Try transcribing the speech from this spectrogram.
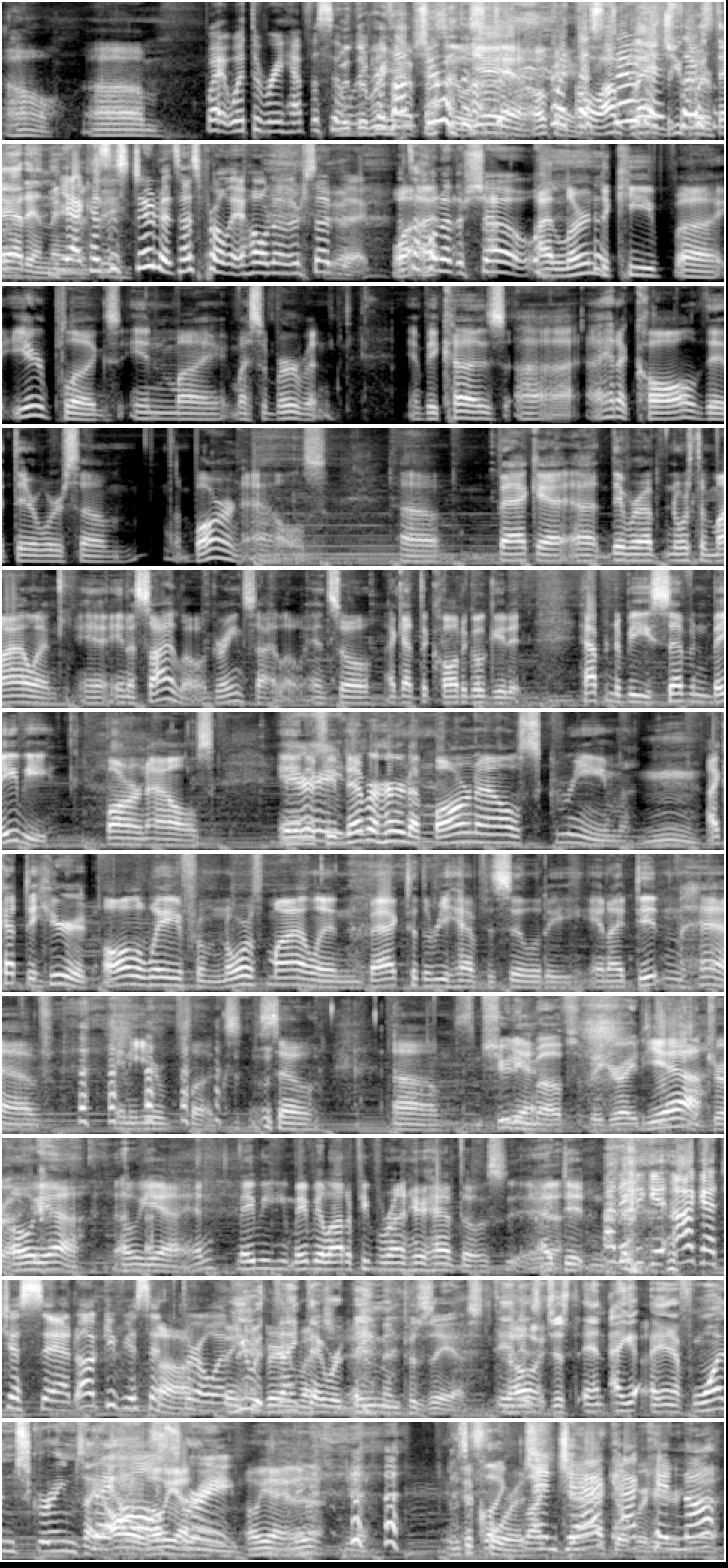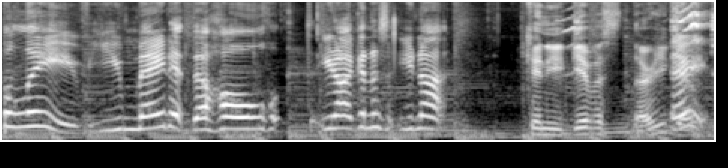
Oh. Um, wait, with the rehab facility. the 'cause I'm rehab sure with the facility. yeah. yeah, Okay. with the Oh, I'm glad you put that in there. Yeah, because the students, that's probably a whole other subject. Well, that's a whole I- other show. I learned to keep uh, earplugs in my, my suburban, and because uh, I had a call that there were some barn owls uh, back at uh, they were up north of Milan in, in a silo, a grain silo, and so I got the call to go get it. Happened to be seven baby barn owls. And if you've never heard a barn owl scream, I got to hear it all the way from North Milan back to the rehab facility, and I didn't have any earplugs. So, um, Some shooting Yeah. muffs would be great. To keep in yeah. the truck. Oh yeah. Oh yeah. And maybe maybe a lot of people around here have those. I didn't. I need to get. I got you a set. I'll give you a set Oh, throw in. thank You would very think they were demon possessed. It is Oh, just and I, and if one screams, they, They all, all oh yeah. scream. scream. Oh yeah. And it was, yeah. It was It's a chorus. like- and Jack, Jack I here, cannot yeah. believe you made it the whole. You're not gonna. You're not. Can you give us? There you go. There,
